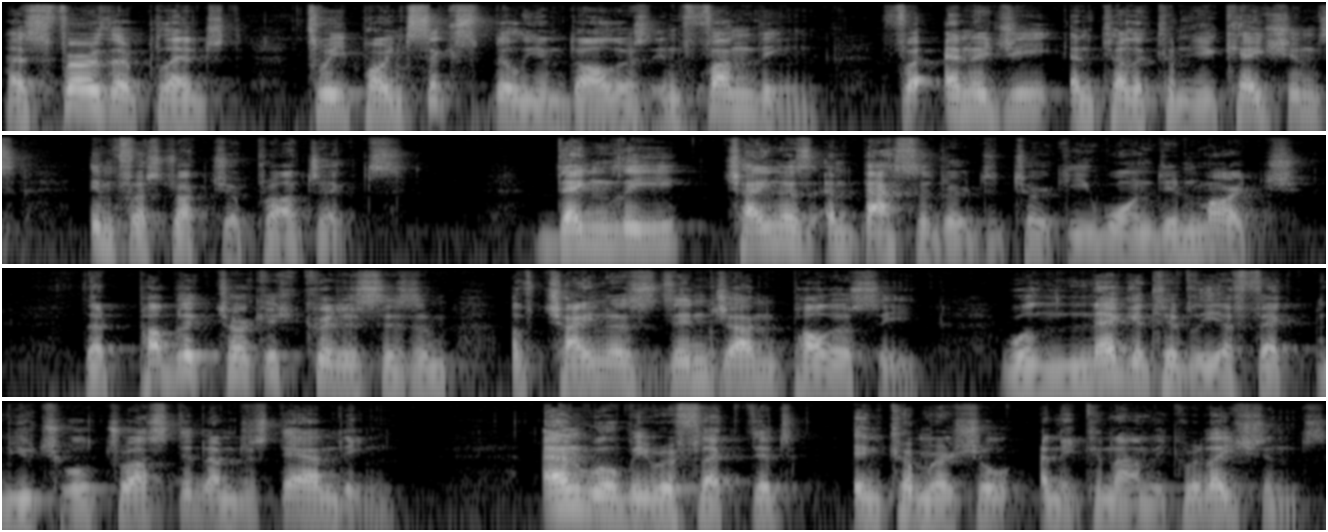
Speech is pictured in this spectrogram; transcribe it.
has further pledged $3.6 billion in funding for energy and telecommunications infrastructure projects. Deng Li, China's ambassador to Turkey, warned in March that public Turkish criticism of China's Xinjiang policy will negatively affect mutual trust and understanding and will be reflected in commercial and economic relations.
